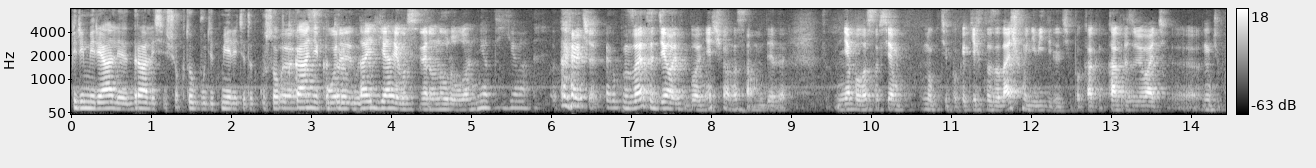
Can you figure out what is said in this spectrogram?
перемеряли, дрались еще, кто будет мерить этот кусок Ой, ткани. Который будет... Да я его свернула. Нет, я. Короче, как это называется, делать было нечего на самом деле не было совсем, ну, типа, каких-то задач мы не видели, типа, как, как развивать, э, ну, типа,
